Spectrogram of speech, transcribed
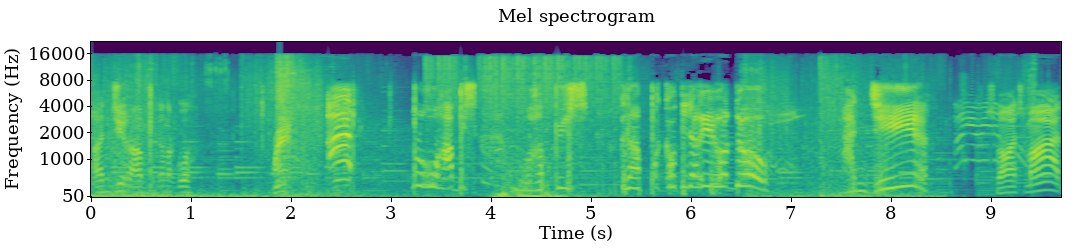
Anjir, hampir kena gua. Ah! Peluru habis. Peluru habis. Kenapa kau tidak reload do? Anjir. Semangat, semangat.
